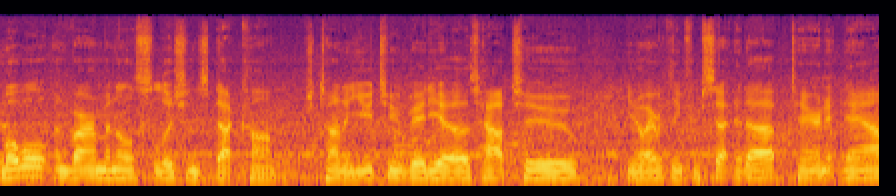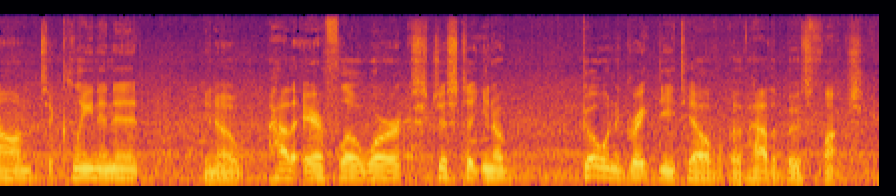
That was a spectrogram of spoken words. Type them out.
mobileenvironmentalsolutions.com. There's a ton of YouTube videos, how to, you know, everything from setting it up, tearing it down, to cleaning it, you know, how the airflow works, just to, you know, go into great detail of how the booths function.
